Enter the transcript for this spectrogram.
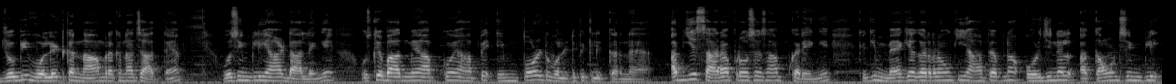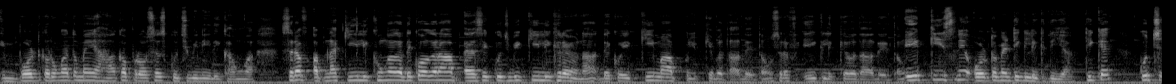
जो भी वॉलेट का नाम रखना चाहते हैं, वो सिंपली यहाँ डालेंगे। उसके बाद में आपको यहाँ पर इम्पोर्ट वॉलेट पर क्लिक करना है। अब ये सारा प्रोसेस आप करेंगे, क्योंकि मैं क्या कर रहा हूँ कि यहाँ पे अपना ओरिजिनल अकाउंट सिंपली इंपोर्ट करूँगा तो मैं यहाँ का प्रोसेस कुछ भी नहीं दिखाऊँगा। सिर्फ़ अपना की लिखूँगा। देखो, अगर आप ऐसे कुछ भी की लिख रहे हो ना, देखो, एक की मैं आपको लिख के बता देता हूँ, सिर्फ़ एक लिख के बता देता हूँ। एक की इसने ऑटोमेटिक लिख दिया, ठीक है? कुछ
